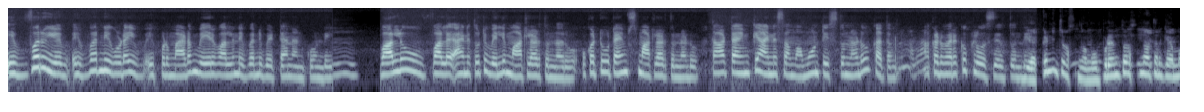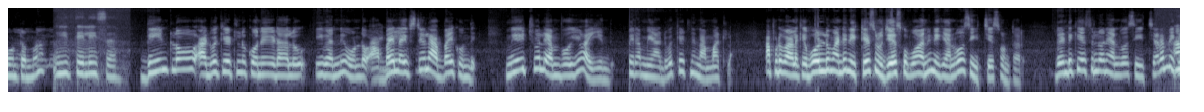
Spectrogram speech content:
ఎవ్వరు ఎవ్- ఎవరిని కూడా ఇవ్- ఇప్పుడు మేడం వేరే వాళ్ళని ఎవరిని పెట్టాను అనుకోండి. వాళ్ళు వాళ్ళ ఆయనతోటి వెళ్ళి మాట్లాడుతున్నారు. ఒక టూ టైమ్స్ మాట్లాడుతున్నాడు. థర్డ్ టైంకి ఆయన సమ్ అమౌంట్ ఇస్తున్నాడు కథం. అక్కడ వరకు క్లోజ్ అవుతుంది. ఎక్కడి నుంచి వస్తున్నాము ఇప్పుడు ఎంత వస్తుంది అతనికి అమౌంట్ అమ్మా? ఇది తెలియదు సార్. దీంట్లో అడ్వకేట్లను కొనేయడాలు ఇవన్నీ ఉండవు. అబ్బాయి లైఫ్ స్టైల్ అబ్బాయికి ఉంది. మ్యూచువల్ ఎంఓయూ అయ్యింది. మీరు మీ అడ్వకేట్ని నమ్మట్ల. అప్పుడు వాళ్ళకి బోల్డ్ అంటే నీ కేసు నువ్వు చేసుకోపో అని నీకు ఎన్ఓసి ఇచ్చేసి ఉంటారు. రెండు కేసుల్లోనే ఎన్ఓసి ఇచ్చారా? మీకు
